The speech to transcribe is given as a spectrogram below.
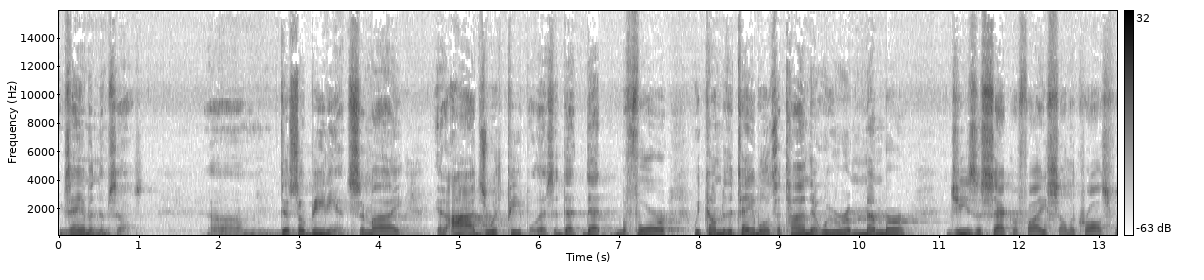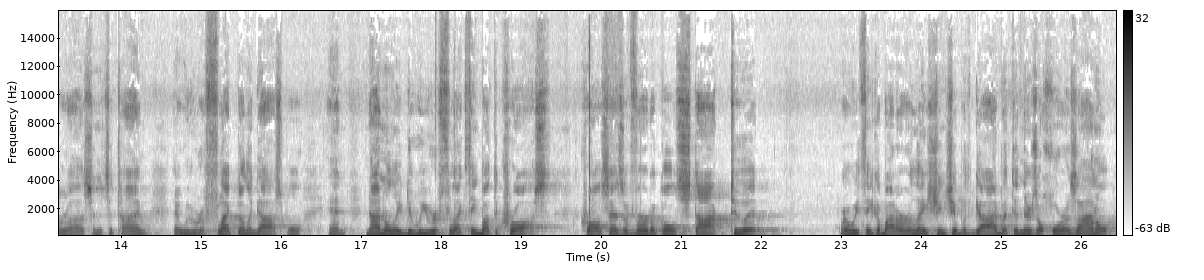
Examine themselves. Um, disobedience. Am I at odds with people? That's, that, that before we come to the table, it's a time that we remember Jesus' sacrifice on the cross for us, and it's a time that we reflect on the gospel. And not only do we reflect, think about the cross. The cross has a vertical stock to it, where we think about our relationship with God, but then there's a horizontal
